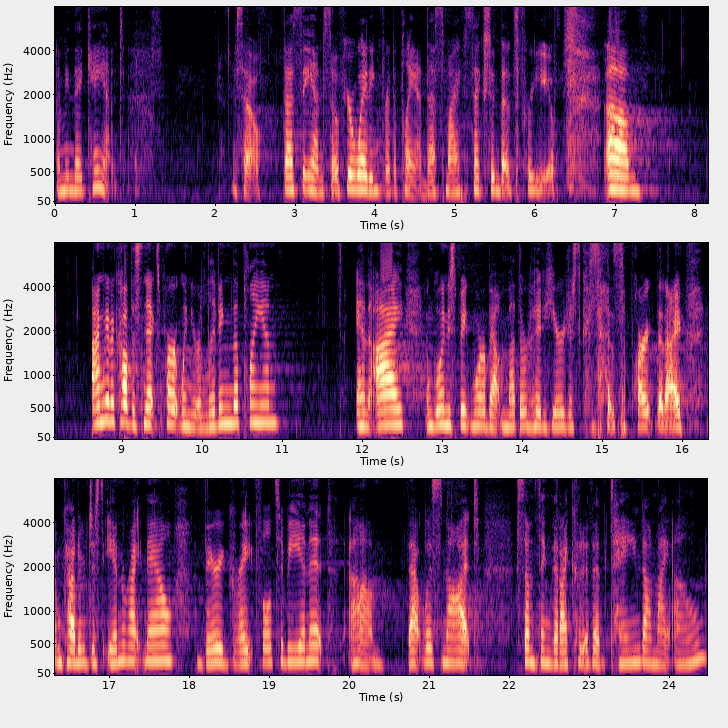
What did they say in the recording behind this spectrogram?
I mean, they can't. So that's the end. So if you're waiting for the plan, that's my section that's for you. Um, I'm going to call this next part when you're living the plan. And I am going to speak more about motherhood here just because that's the part that I am kind of just in right now. I'm very grateful to be in it. Um, that was not something that I could have obtained on my own.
